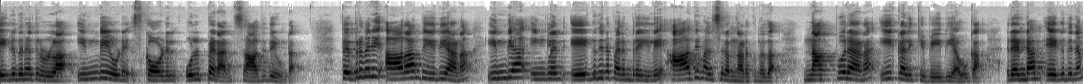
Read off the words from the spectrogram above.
ഏകദിനത്തിലുള്ള ഇന്ത്യയുടെ സ്ക്വാഡിൽ ഉൾപ്പെടാൻ സാധ്യതയുണ്ട്. ഫെബ്രുവരി ആറാം തീയതിയാണ് ഇന്ത്യ ഇംഗ്ലണ്ട് ഏകദിന പരമ്പരയിലെ ആദ്യ മത്സരം നടക്കുന്നത്. നാഗ്പൂരാണ് ഈ കളിക്ക് വേദിയാവുക. രണ്ടാം ഏകദിനം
